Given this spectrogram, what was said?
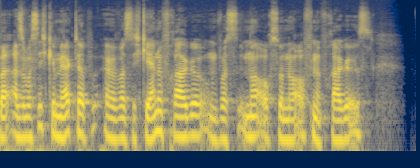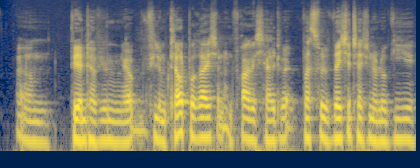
also was ich gemerkt habe, äh, was ich gerne frage und was immer auch so eine offene Frage ist, ähm, wir interviewen ja viel im Cloud-Bereich und dann frage ich halt, was für welche Technologie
